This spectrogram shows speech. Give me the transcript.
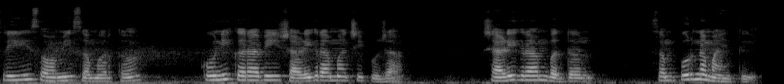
श्री स्वामी समर्थ. कोणी करावी शाळीग्रामाची पूजा? शाळीग्रामबद्दल संपूर्ण माहिती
